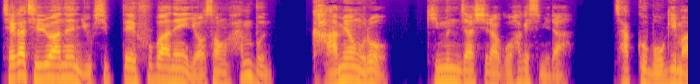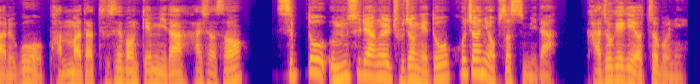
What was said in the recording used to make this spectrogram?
제가 진료하는 60대 후반의 여성 한 분, 가명으로 김은자 씨라고 하겠습니다. 자꾸 목이 마르고 밤마다 두세 번 깹니다 하셔서 습도 음수량을 조정해도 호전이 없었습니다. 가족에게 여쭤보니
